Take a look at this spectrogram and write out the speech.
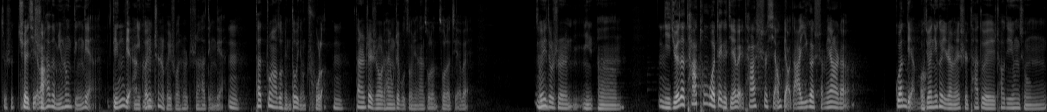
就是鹊起了。是他的名声顶点，顶点，你可以嗯。甚至可以说是是他的顶点，嗯。他重要作品都已经出了。嗯，但是这时候他用这部作品来做了做了结尾，所以嗯。就是你嗯，你觉得他通过这个结尾，他是想表达一个什么样的观点吗？我觉得你可以认为是他对超级英雄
